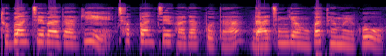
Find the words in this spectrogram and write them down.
두 번째 바닥이 첫 번째 바닥보다 낮은 경우가 드물고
